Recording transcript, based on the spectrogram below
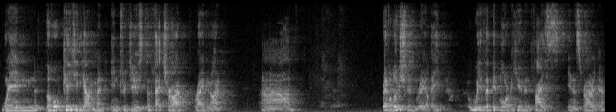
when the Hawke Keating government introduced the Thatcherite Reaganite uh, revolution, really, with a bit more of a human face in Australia.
